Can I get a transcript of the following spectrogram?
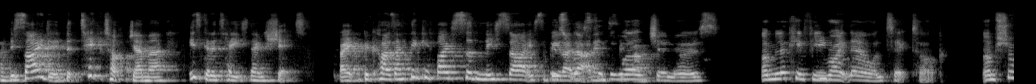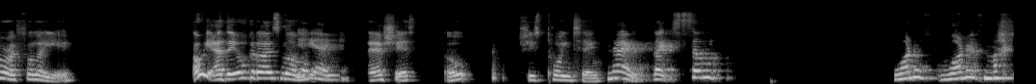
I've decided that TikTok Gemma is going to take no shit, right? Because I think if I suddenly started to be Which like that on the world, Gemma is. I'm looking for you You- right now on TikTok. I'm sure I follow you. Oh yeah, the organised mum. yeah, yeah, There she is. Oh, she's pointing. no, like some one of one of my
